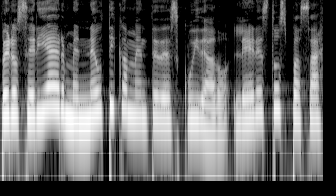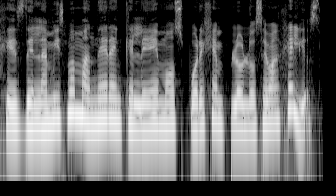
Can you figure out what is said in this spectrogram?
Pero sería hermenéuticamente descuidado leer estos pasajes de la misma manera en que leemos, por ejemplo, los Evangelios,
